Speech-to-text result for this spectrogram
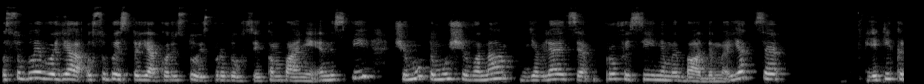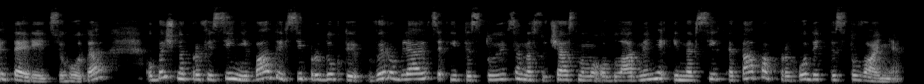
Особливо я особисто я користуюсь продукцією компанії NSP. Чому? Тому що вона є професійними БАДами. Як це які критерії цього? Да? Обично професійні БАДи, всі продукти виробляються і тестуються на сучасному обладнанні, і на всіх етапах проходить тестування.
